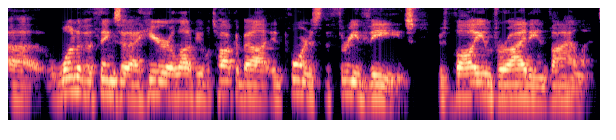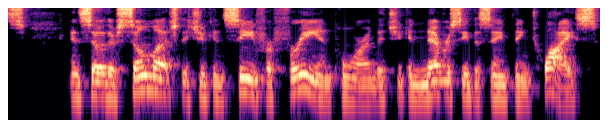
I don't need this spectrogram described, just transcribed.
Uh, one of the things that I hear a lot of people talk about in porn is the three V's. There's volume, variety, and violence. And so there's so much that you can see for free in porn that you can never see the same thing twice.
